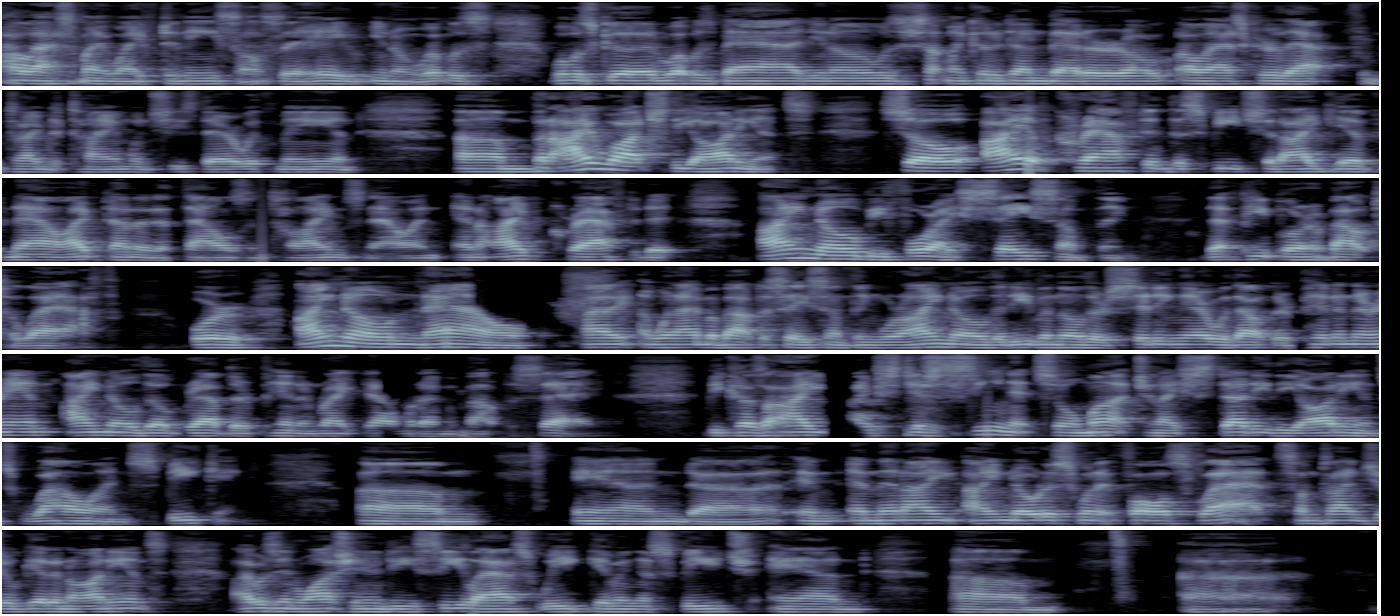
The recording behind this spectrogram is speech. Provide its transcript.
I'll ask my wife Denise. I'll say, "Hey, you know, what was what was good? What was bad? You know, was there something I could have done better?" I'll, I'll ask her that from time to time when she's there with me. And um, but I watch the audience, so I have crafted the speech that I give now. I've done it a thousand times now, and and I've crafted it. I know before I say something that people are about to laugh or I know now I when I'm about to say something where I know that even though they're sitting there without their pen in their hand, I know they'll grab their pen and write down what I'm about to say because I, I've just seen it so much and I study the audience while I'm speaking. Um, and uh, and and then I I notice when it falls flat. Sometimes you'll get an audience. I was in Washington D.C. last week giving a speech, and um, uh,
